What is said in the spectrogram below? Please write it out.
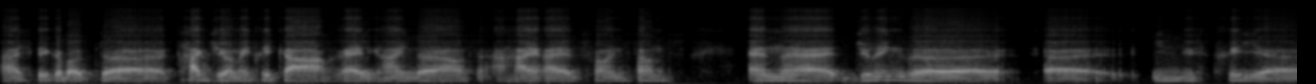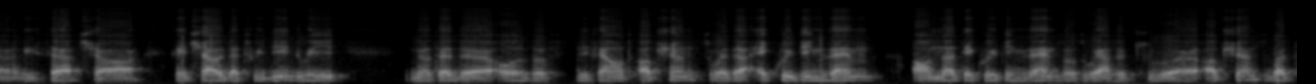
I speak about the track geometry car, rail grinders, high rails, for instance. And uh, during the uh, industry uh, research or reach out that we did, we noted uh, all those different options, whether equipping them or not equipping them. Those were the two uh, options. But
